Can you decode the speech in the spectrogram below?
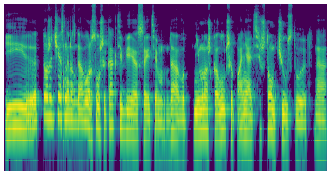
И это тоже честный разговор. Слушай, как тебе с этим? Да, вот немножко лучше понять, что он чувствует, да,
